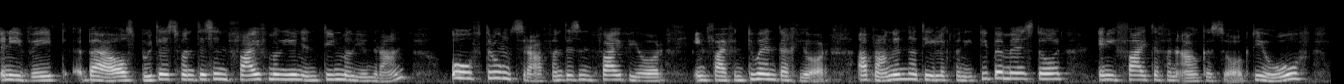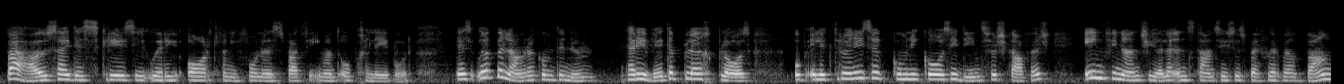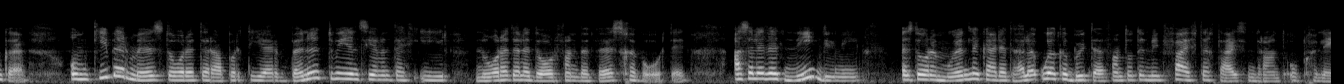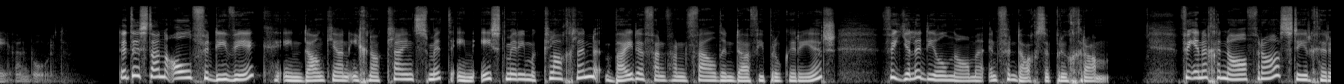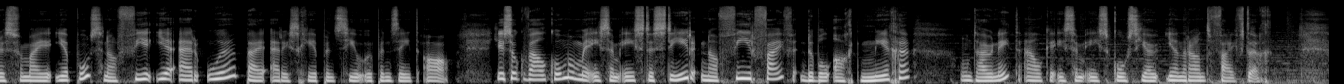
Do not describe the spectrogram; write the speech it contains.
in die wet behels boetes van tussen 5 miljoen en 10 miljoen rand of tronkstraf van tussen 5 jaar en 25 jaar, afhangend natuurlik van die tipe misdaad en die feite van elke saak. Die hof behou sy diskresie oor die aard van die vonnis wat vir iemand opgelê word. Dit is ook belangrik om te noem dat die wette plig plaas op elektroniese kommunikasiediensverskaffers en finansiële instansies soos byvoorbeeld banke om kubermisdade te rapporteer binne 72 uur nadat hulle daarvan bewus geword het. As hulle dit nie doen nie, is daar 'n moontlikheid dat hulle ook 'n boete van tot en met R50 000 opgelê kan word. Dit is dan al vir die week en dankie aan Ignas Kleinsmid en Estmarie McLaughlin, beide van van Velden Duffy Prokureurs, vir julle deelname in vandag se program. Vir enige navrae stuur gerus vir my 'n e e-pos na vero@rsg.co.za. Jy's ook welkom om 'n SMS te stuur na 45889. Onthou net, elke SMS kos jou R1.50.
